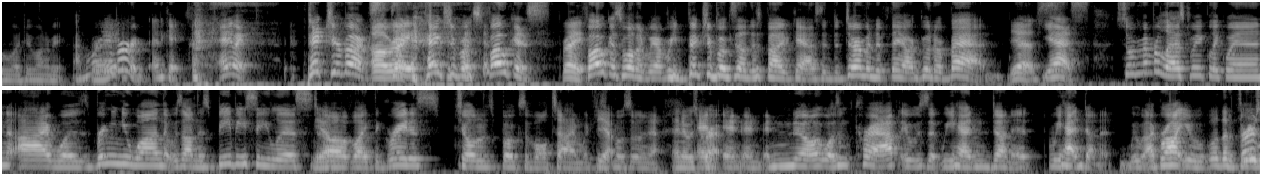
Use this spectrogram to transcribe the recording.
Ooh, I do want to be. I'm already Right? a bird. Okay. Anyway, picture books. Oh, right. Picture books. Focus. Right. Focus, woman. We have read picture books on this podcast and determined if they are good or bad. Yes. Yes. So remember last week, like when I was bringing you one that was on this BBC list Yep. of like the greatest children's books of all time, which is Yeah. most of them. And it was and, crap. And, and, and no, it wasn't crap. It was that we hadn't done it. We had done it. We, I brought you. Well, the, the Three first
